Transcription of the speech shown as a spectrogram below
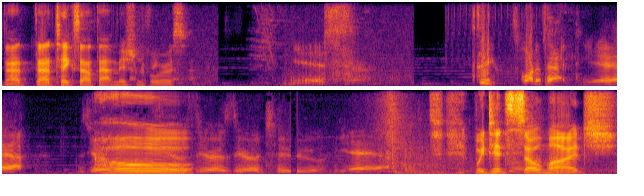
That that takes out that mission for us. Yes. See? Squad attack. Yeah. Zero Oh. zero zero two. Yeah. We did so much.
